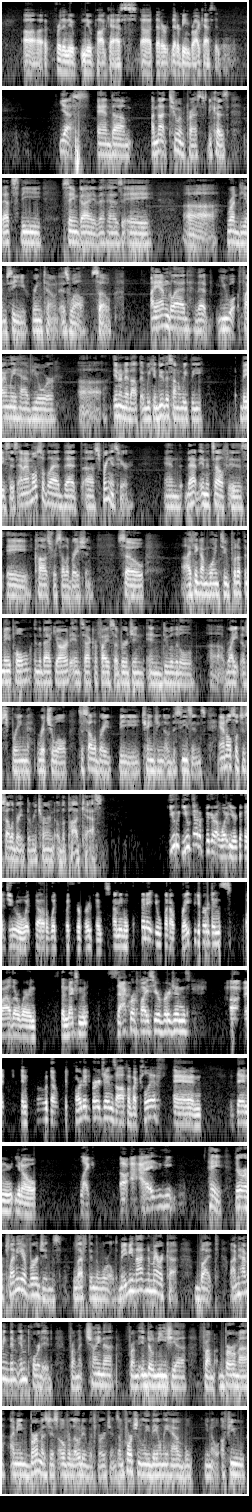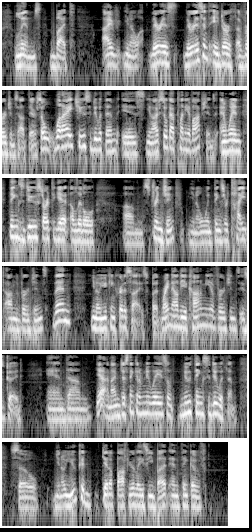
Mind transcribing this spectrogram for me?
uh, for the new new podcasts uh, that are that are being broadcasted. Yes, and um, I'm not too impressed because that's the same guy that has a uh, Run DMC ringtone as well. So I am glad that you finally have your uh, internet up and we can do this on a weekly basis. And I'm also glad that uh, spring is here. And that in itself is a cause for celebration. So I think I'm going to put up the maypole in the backyard and sacrifice a virgin and do a little uh, rite of spring ritual to celebrate the changing of the seasons and also to celebrate the return of the podcast. You you got to figure out what you're going to do with uh, with with your virgins. I mean, one minute you want to rape your virgins while they're wearing, the next minute sacrifice your virgins, uh, and throw the retarded virgins off of a cliff, and then you know, like, uh, I, hey, there are plenty of virgins left in the world. Maybe not in America, but I'm having them imported from China, from Indonesia, from Burma. I mean, Burma's just overloaded with virgins. Unfortunately, they only have, you know, a few limbs, but I've, you know, there is, there isn't a dearth of virgins out there. So what I choose to do with them is, you know, I've still got plenty of options. And when things do start to get a little, um, stringent, you know, when things are tight on the virgins, then, you know, you can criticize. But right now the economy of virgins is good. And, um, yeah, and I'm just thinking of new ways of, new things to do with them. So, you know, you could get up off your lazy butt and think of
